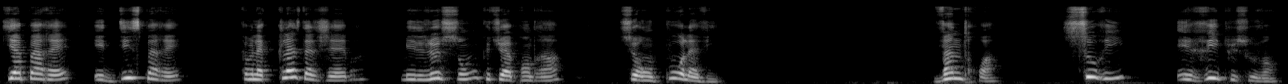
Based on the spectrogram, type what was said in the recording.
qui apparaît et disparaît comme la classe d'algèbre mais les leçons que tu apprendras seront pour la vie. 23. Souris et ris plus souvent.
